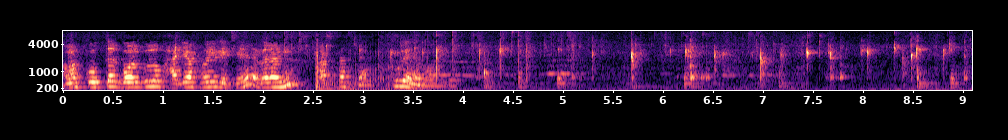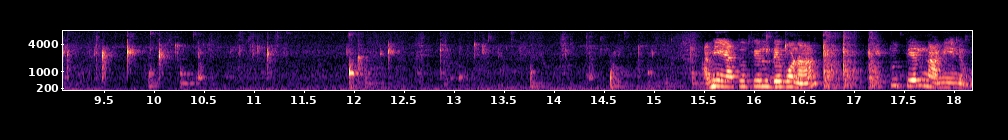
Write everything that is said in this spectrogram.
আমার কোপ্তার বলগুলো ভাজা হয়ে গেছে, এবার আমি আস্তে আস্তে তুলে নেব আমি এত তেল দেব না। তেল নামিয়ে নেব।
